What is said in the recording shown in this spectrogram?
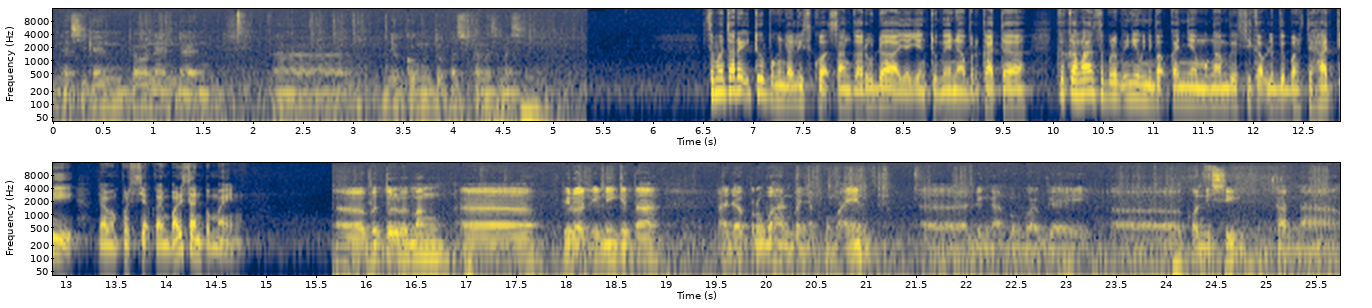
menyaksikan perlawanan dan uh, menyokong untuk pasukan masing-masing Sementara itu, pengendali skuad Sang Garuda, Yayan Tumena berkata, kekalahan sebelum ini menyebabkannya mengambil sikap lebih berhati-hati dalam mempersiapkan barisan pemain. Uh, betul memang uh, period ini kita ada perubahan banyak pemain uh, dengan berbagai uh, kondisi karena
